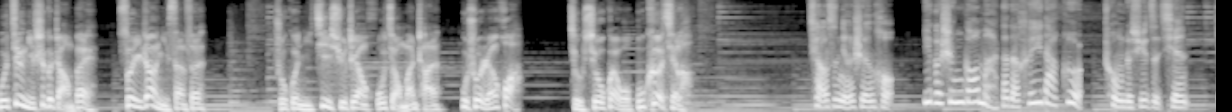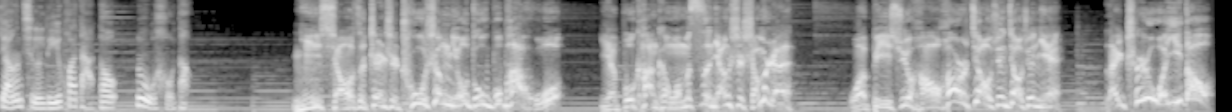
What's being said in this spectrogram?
我敬你是个长辈，所以让你三分。如果你继续这样胡搅蛮缠，不说人话，就休怪我不客气了。乔四娘身后，一个身高马大的黑大个冲着徐子谦扬起了梨花大刀，怒吼道：“你小子真是初生牛犊不怕虎，也不看看我们四娘是什么人！我必须好好教训教训你，来吃我一刀！”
